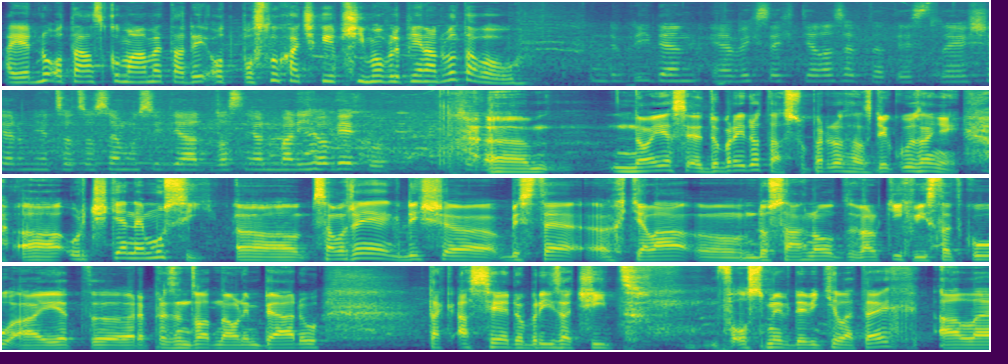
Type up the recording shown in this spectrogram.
A jednu otázku máme tady od posluchačky přímo v Lipě nad Vltavou. Dobrý den, já bych se chtěla zeptat, jestli je šerm něco, co se musí dělat vlastně od malého věku. Um, No je dobrý dotaz, super dotaz, děkuji za něj. Uh, určitě nemusí. Uh, samozřejmě, když uh, byste chtěla uh, dosáhnout velkých výsledků a jet uh, reprezentovat na olympiádu, tak asi je dobrý začít v 8, v 9 letech, ale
